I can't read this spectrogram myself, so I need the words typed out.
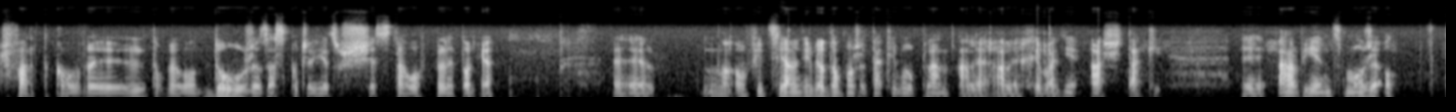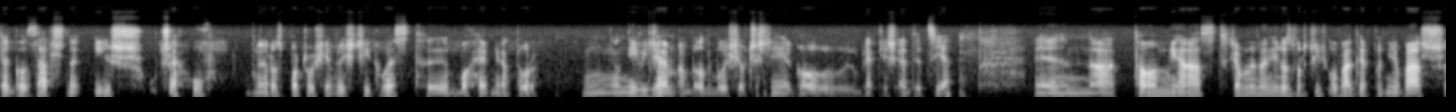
czwartkowy to było duże zaskoczenie, cóż się stało w peletonie. No, oficjalnie wiadomo, że taki był plan, ale, ale chyba nie aż taki. A więc może od tego zacznę, iż u Czechów rozpoczął się wyścig West Bohemia Tour. Mm, Nie widziałem, aby odbyły się wcześniej jego jakieś edycje. Natomiast chciałbym na niego zwrócić uwagę, ponieważ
